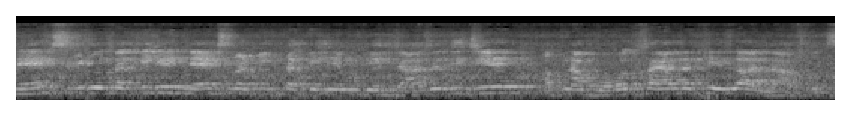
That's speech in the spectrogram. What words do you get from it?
नेक्स्ट वीडियो तक के लिए नेक्स्ट वर्किंग तक के लिए मुझे इजाज़त दीजिए, अपना बहुत ख्याल रखिएगा, अल्लाह हाफिज़।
